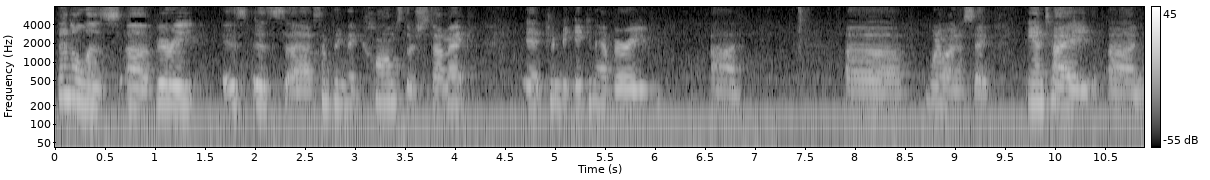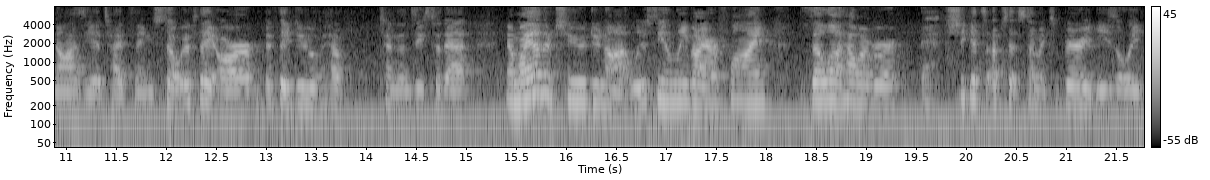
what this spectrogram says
Fennel is uh, very, is, is uh, something that calms their stomach. It can be, it can have very, uh, uh what do I want to say? anti-nausea type things. So if they are, if they do have tendencies to that. Now my other two do not. Lucy and Levi are fine. Zella, however, she gets upset stomachs very easily.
